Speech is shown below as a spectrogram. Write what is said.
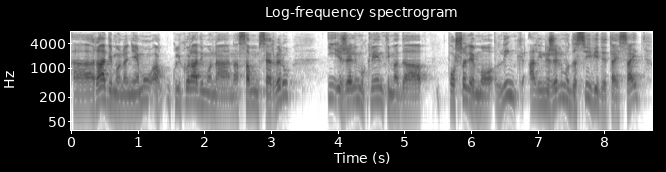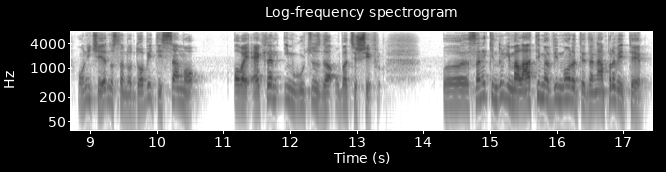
a, radimo na njemu, a ukoliko radimo na, na samom serveru, i želimo klijentima da pošaljemo link, ali ne želimo da svi vide taj sajt, oni će jednostavno dobiti samo ovaj ekran i mogućnost da ubace šifru. E, sa nekim drugim alatima vi morate da napravite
